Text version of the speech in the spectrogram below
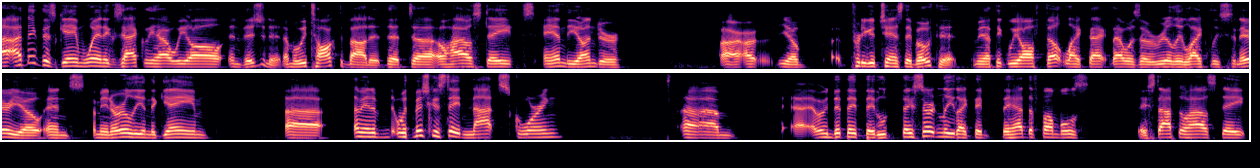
I think this game went exactly how we all envisioned it. I mean, we talked about it that uh, Ohio State and the under are, are, you know, a pretty good chance they both hit. I mean, I think we all felt like that that was a really likely scenario. And I mean, early in the game, uh, I mean, with Michigan State not scoring, um, I mean, they, they they certainly like they they had the fumbles, they stopped Ohio State,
